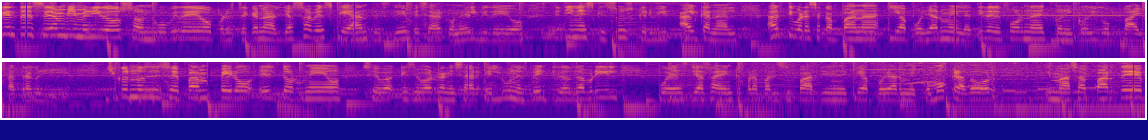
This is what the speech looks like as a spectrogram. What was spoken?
gente, sean bienvenidos a un nuevo video por este canal. Ya sabes que antes de empezar con el video, te tienes que suscribir al canal, activar esa campana y apoyarme en la tira de Fortnite con el código BYPatragoG. Chicos, no se sepan, pero el torneo que se va a organizar el lunes 22 de abril, pues ya saben que para participar tienen que apoyarme como creador y más aparte,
